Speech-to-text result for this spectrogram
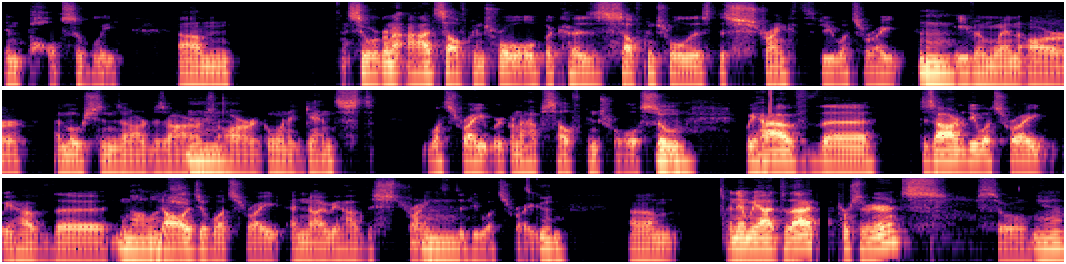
impulsively. Um, so we're going to add self control because self control is the strength to do what's right, mm. even when our emotions and our desires mm. are going against what's right. We're going to have self control. So mm. we have the desire to do what's right. We have the knowledge, knowledge of what's right, and now we have the strength mm. to do what's right. Good. Um, and then we add to that perseverance. So yeah,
